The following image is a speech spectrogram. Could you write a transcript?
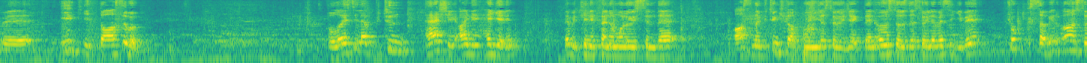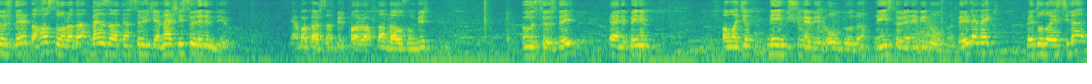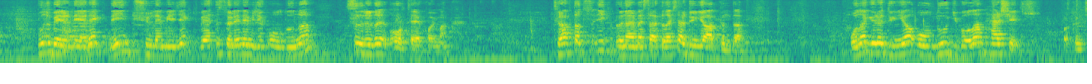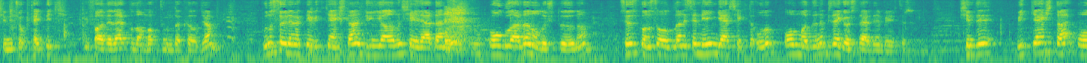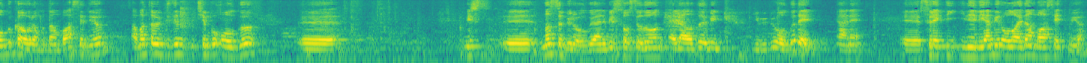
e, ilk iddiası bu. Dolayısıyla bütün her şey aynı Hegel'in değil mi? Tilin fenomenolojisinde aslında bütün kitap boyunca söyleyeceklerini ön sözde söylemesi gibi çok kısa bir ön sözde daha sonradan ben zaten söyleyeceğim her şeyi söyledim diyor. Yani bakarsanız bir paragraftan daha uzun bir ön söz değil. Yani benim amacım neyin düşünebilir olduğunu, neyin söylenebilir olduğunu belirlemek ve dolayısıyla bunu belirleyerek neyin düşünülemeyecek veya da söylenemeyecek olduğunu sınırını ortaya koymak. Traktatus'un ilk önermesi arkadaşlar dünya hakkında. Ona göre dünya olduğu gibi olan her şeydir. Bakın şimdi çok teknik ifadeler kullanmak durumunda kalacağım. Bunu söylemekle Wittgenstein dünyanın şeylerden olgulardan oluştuğunu, söz konusu olguların ise neyin gerçekte olup olmadığını bize gösterdiğini belirtir. Şimdi Wittgenstein olgu kavramından bahsediyor. Ama tabii bizim için bu olgu e, bir e, nasıl bir olgu? Yani bir sosyoloğun ele aldığı bir gibi bir olgu değil. Yani e, sürekli ineleyen bir olaydan bahsetmiyor.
